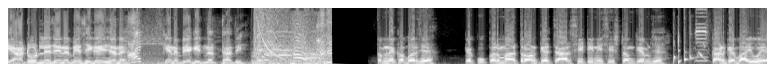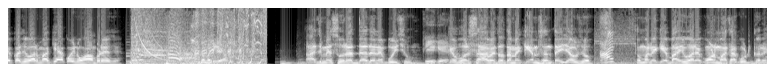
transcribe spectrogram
ક્યાં ટોડલે જઈને બેસી ગઈ છે ને? એને ભેગી જ નથી થતી. તમને ખબર છે કે કુકરમાં ત્રણ કે ચાર સીટીની સિસ્ટમ કેમ છે? કારણ કે બાયુ એક જ વારમાં ક્યાં કોઈનું સાંભળે છે? આજ મેં સુરત દાદાને પૂછ્યું કે વર્ષા આવે તો તમે કેમ સંતાઈ જાવ છો? તો મને કે બાયુ વારે કોણ માથાકૂટ કરે?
